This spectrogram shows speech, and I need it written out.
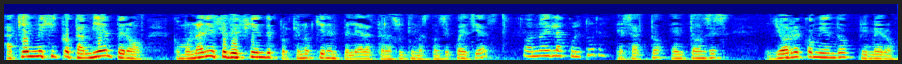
Aquí en México también, pero como nadie se defiende porque no quieren pelear hasta las últimas consecuencias, O no hay la cultura. exacto, entonces yo recomiendo primero,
